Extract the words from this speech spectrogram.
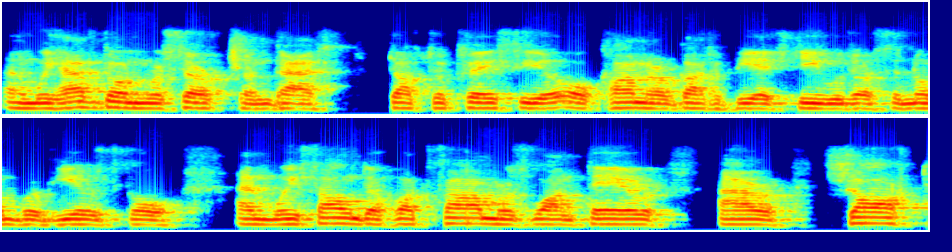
And we have done research on that Dr. Tracy O'Connor got a PhD with us a number of years ago, and we found that what farmers want there are short,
